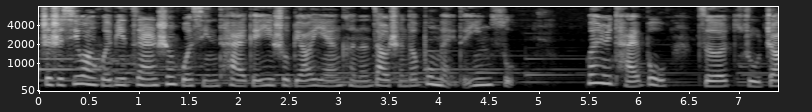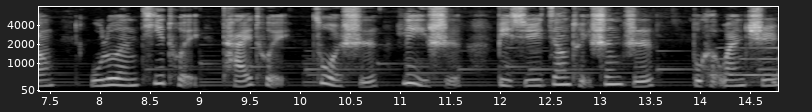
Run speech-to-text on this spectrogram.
这是希望回避自然生活形态给艺术表演可能造成的不美的因素。关于台步，则主张无论踢腿、抬腿。坐时、立时，必须将腿伸直，不可弯曲；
